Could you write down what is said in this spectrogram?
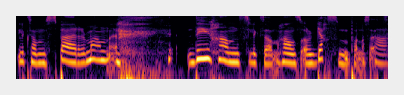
liksom sperman, det är ju hans, liksom, hans orgasm på något sätt. Ja.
